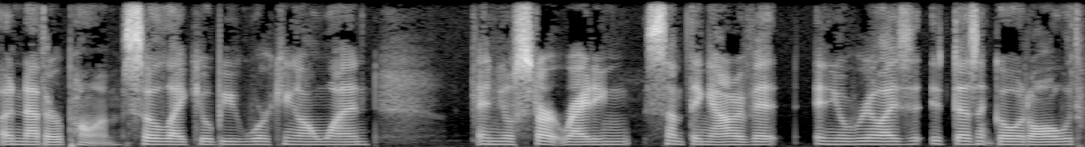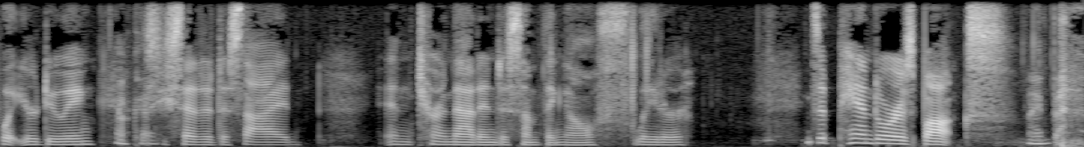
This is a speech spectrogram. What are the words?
another poem. So, like, you'll be working on one and you'll start writing something out of it, and you'll realize it- doesn't go at all with what you're doing. Okay. So, you set it aside and turn that into something else later. It's a Pandora's box. I bet.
